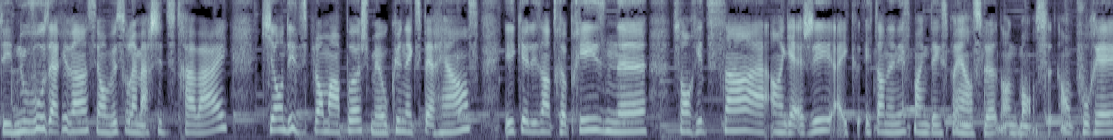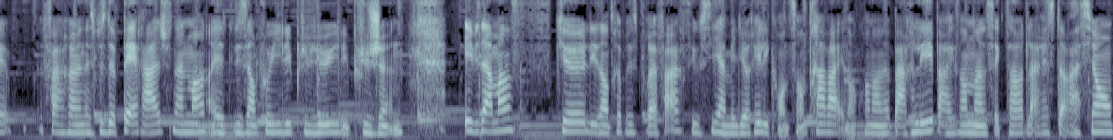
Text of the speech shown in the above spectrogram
des nouveaux arrivants, si on veut, sur le marché du travail, qui ont des diplômes en poche mais aucune expérience et que les entreprises ne sont réticents à engager étant donné ce manque d'expérience-là. Donc bon, on pourrait faire un espèce de pairage finalement avec les employés les plus vieux et les plus jeunes. Évidemment, ce que les entreprises pourraient faire, c'est aussi améliorer les conditions de travail. Donc, on en a parlé, par exemple, dans le secteur de la restauration,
